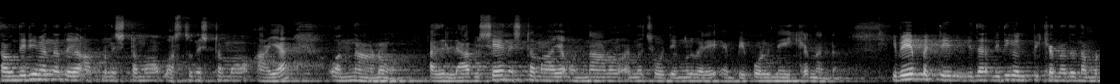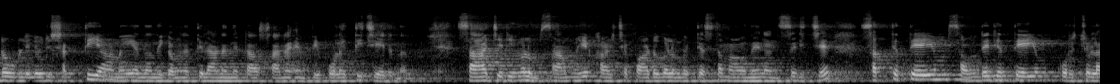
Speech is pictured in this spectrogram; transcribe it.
സൗന്ദര്യം എന്നത് ആത്മനിഷ്ഠമോ വസ്തുനിഷ്ഠമോ ആയ ഒന്നാണോ? അതല്ല വിഷയനിഷ്ഠമായ ഒന്നാണോ എന്ന ചോദ്യങ്ങൾ വരെ എം പി പോൾ ഉന്നയിക്കുന്നുണ്ട്. ഇവയെപ്പറ്റി വിവിധ വിധി കൽപ്പിക്കുന്നത് നമ്മുടെ ഉള്ളിലൊരു ശക്തിയാണ് എന്ന നിഗമനത്തിലാണ് എന്നിട്ട് അവസാനം എം പി പോൾ എത്തിച്ചേരുന്നത്. സാഹചര്യങ്ങളും സാമൂഹിക കാഴ്ചപ്പാടുകളും വ്യത്യസ്തമാവുന്നതിനനുസരിച്ച് സത്യത്തെയും സൗന്ദര്യത്തെയും കുറിച്ചുള്ള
